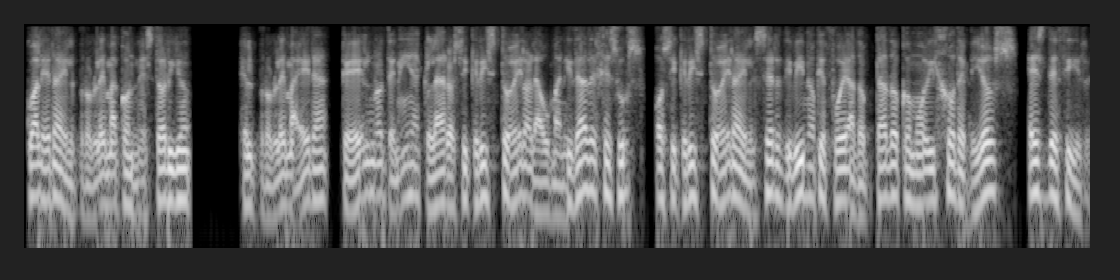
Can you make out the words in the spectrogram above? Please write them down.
¿Cuál era el problema con Nestorio? El problema era, que él no tenía claro si Cristo era la humanidad de Jesús, o si Cristo era el ser divino que fue adoptado como Hijo de Dios, es decir,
